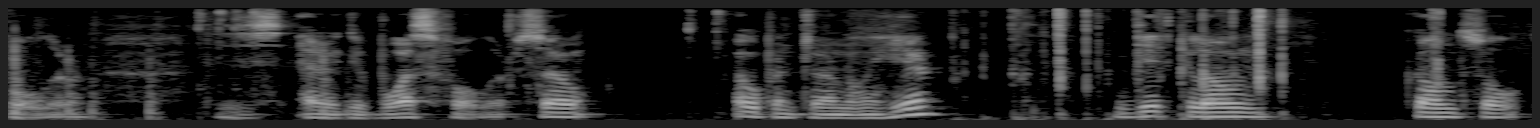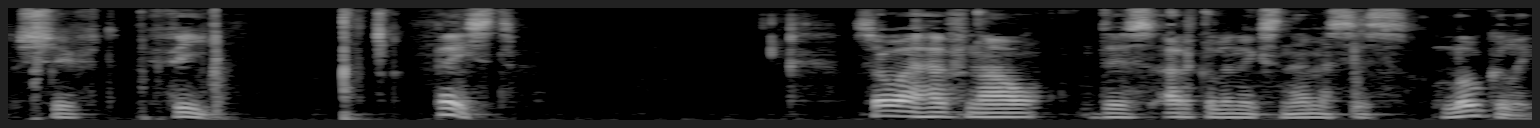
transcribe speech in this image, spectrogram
folder. This is Erik Dubois folder. So open terminal here git clone console shift v. Paste. So I have now this Arco Linux Nemesis locally.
